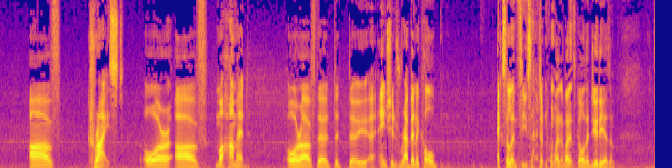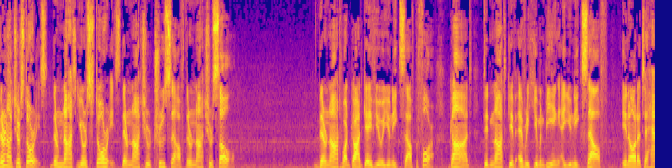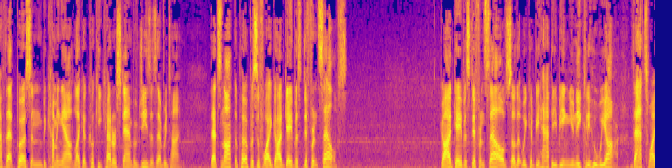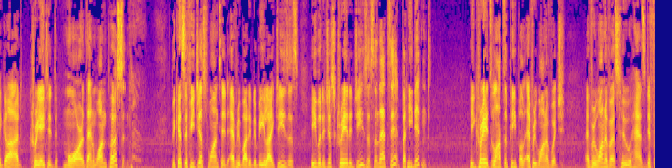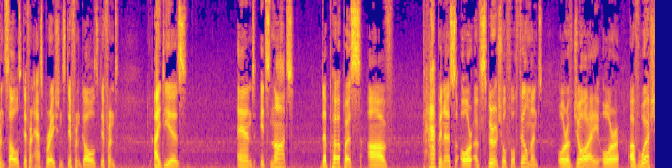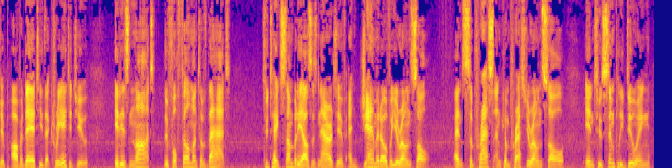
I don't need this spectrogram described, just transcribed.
of Christ or of Muhammad or of the, the, the ancient rabbinical excellencies, I don't know what, what it's called in Judaism, they're not your stories. They're not your stories. They're not your true self. They're not your soul. They're not what God gave you a unique self before. God did not give every human being a unique self in order to have that person becoming out like a cookie cutter stamp of Jesus every time. That's not the purpose of why God gave us different selves. God gave us different selves so that we could be happy being uniquely who we are. That's why God created more than one person. because if he just wanted everybody to be like Jesus, he would have just created Jesus and that's it, but he didn't. He creates lots of people, every one of which every one of us who has different souls, different aspirations, different goals, different ideas. And it's not the purpose of happiness or of spiritual fulfillment or of joy or of worship of a deity that created you, it is not the fulfillment of that to take somebody else's narrative and jam it over your own soul and suppress and compress your own soul into simply doing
